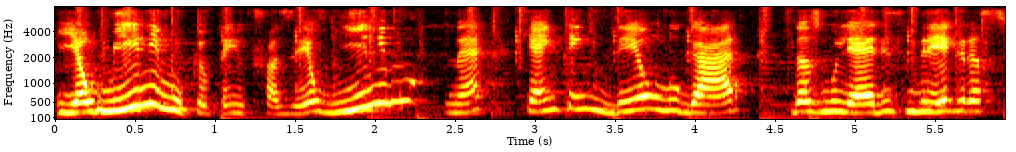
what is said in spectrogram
e é o mínimo que eu tenho que fazer, o mínimo, né? Que é entender o lugar das mulheres negras,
